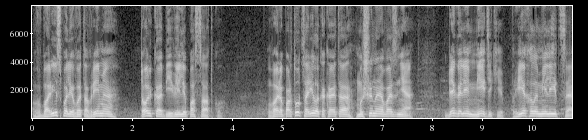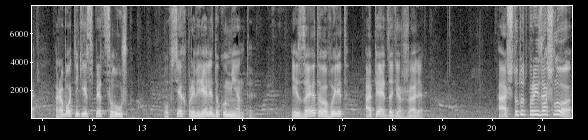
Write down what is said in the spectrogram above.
В Борисполе в это время только объявили посадку. В аэропорту царила какая-то мышиная возня. Бегали медики, приехала милиция, работники спецслужб. У всех проверяли документы. Из-за этого вылет опять задержали. «А что тут произошло?»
